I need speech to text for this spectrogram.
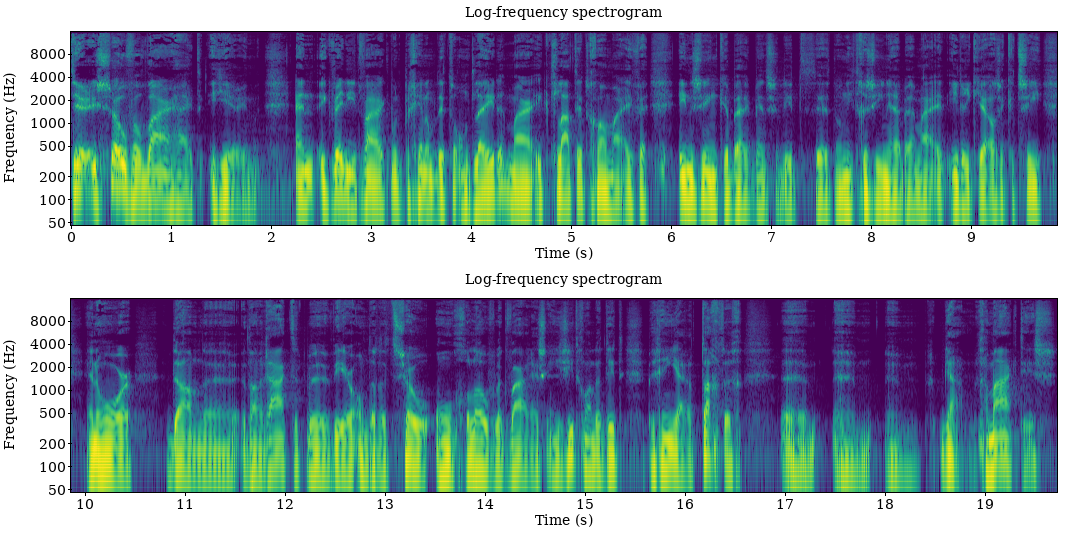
Er is zoveel waarheid hierin. En ik weet niet waar ik moet beginnen om dit te ontleden. Maar ik laat dit gewoon maar even inzinken bij mensen die het uh, nog niet gezien hebben. Maar iedere keer als ik het zie en hoor, dan, uh, dan raakt het me weer. Omdat het zo ongelooflijk waar is. En je ziet gewoon dat dit begin jaren tachtig uh, ja, gemaakt is.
